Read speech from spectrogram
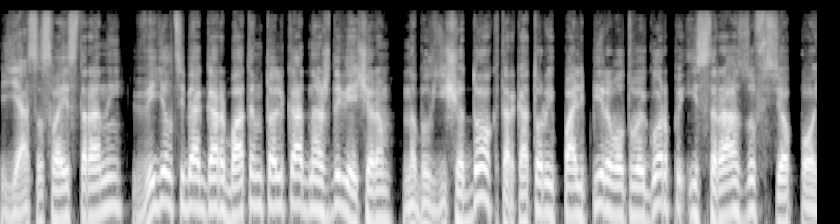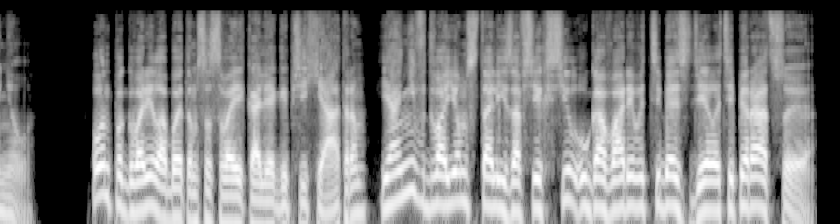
Я со своей стороны видел тебя горбатым только однажды вечером, но был еще доктор, который пальпировал твой горб и сразу все понял. Он поговорил об этом со своей коллегой-психиатром, и они вдвоем стали изо всех сил уговаривать тебя сделать операцию.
